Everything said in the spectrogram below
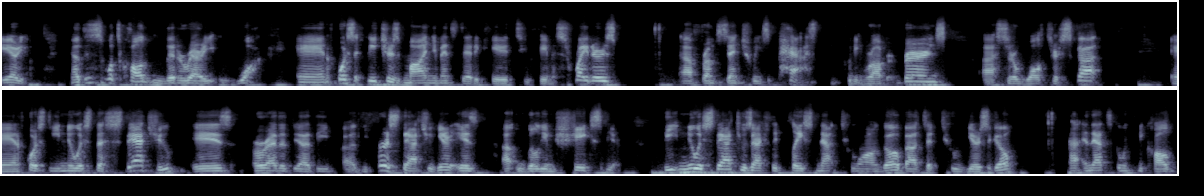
area. Now, this is what's called Literary Walk. And of course, it features monuments dedicated to famous writers from centuries past, including Robert Burns, Sir Walter Scott, and of course, the newest statue is, or rather the, the, uh, the first statue here is uh, William Shakespeare. The newest statue was actually placed not too long ago, about uh, two years ago, and that's going to be called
